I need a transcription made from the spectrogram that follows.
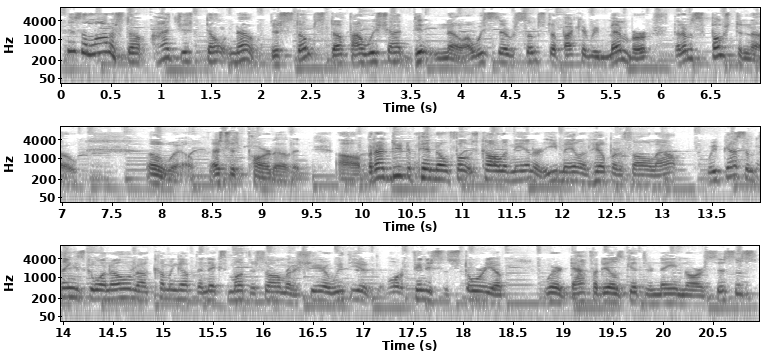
there's a lot of stuff I just don't know. There's some stuff I wish I didn't know. I wish there was some stuff I could remember that I'm supposed to know. Oh well, that's just part of it. Uh, but I do depend on folks calling in or emailing, helping us all out. We've got some things going on uh, coming up the next month or so. I'm going to share with you. I want to finish the story of where daffodils get their name, Narcissus.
